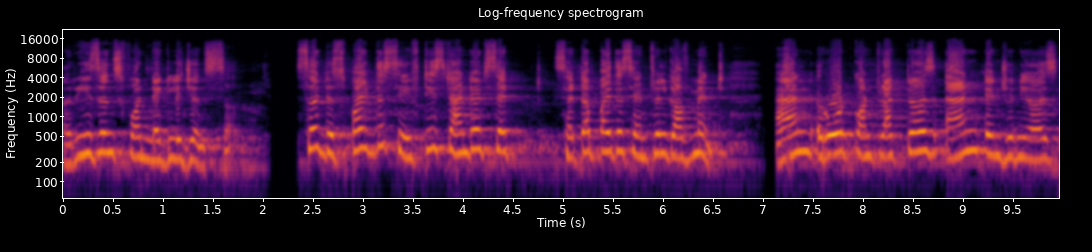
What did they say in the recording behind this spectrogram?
reasons for negligence, sir. Sir, despite the safety standards set, set up by the central government, and road contractors and engineers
